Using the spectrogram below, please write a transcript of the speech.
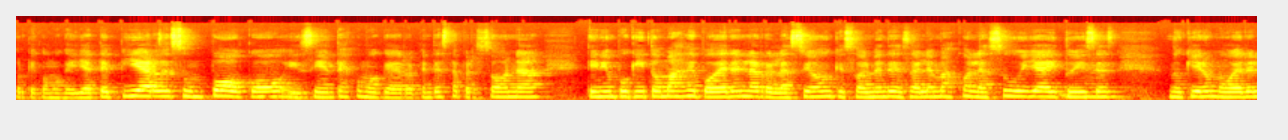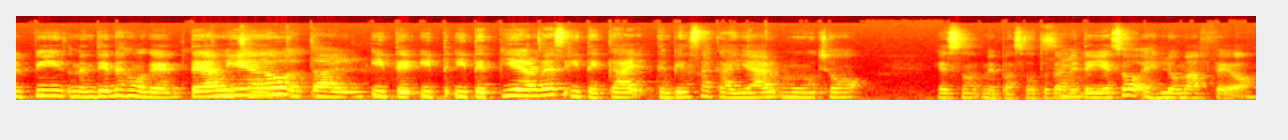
porque como que ya te pierdes un poco y sientes como que de repente esta persona tiene un poquito más de poder en la relación, que usualmente se sale más con la suya y tú dices, no quiero mover el piso, ¿me entiendes? Como que te da miedo Total. y te, y, y te pierdes y te, te empiezas a callar mucho. Eso me pasó totalmente y eso es lo más feo,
